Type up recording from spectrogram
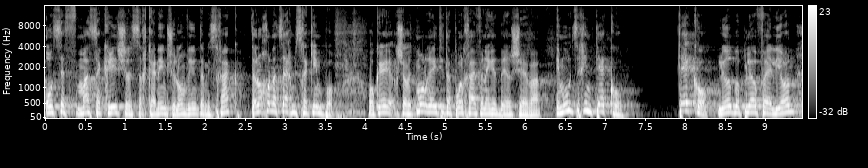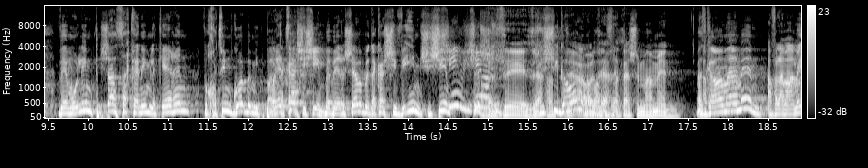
אוסף מסה קריז של שחקנים שלא מבינים את המשחק, אתה לא יכול לנצח משחקים פה, אוקיי? עכשיו, אתמול ראיתי את הפועל חיפה נגד באר שבע, הם היו צריכים תיקו. תיקו, להיות בפלייאוף העליון, והם עולים תשעה שחקנים לקרן, וחוטפים גול במתפרצת. בדקה ה-60. בבאר שבע בדקה 70, 60. 60, 60. אבל זה, שיגעון זה, אבל זה. החלטה של מאמן. אז גם המאמן. אבל המאמן,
